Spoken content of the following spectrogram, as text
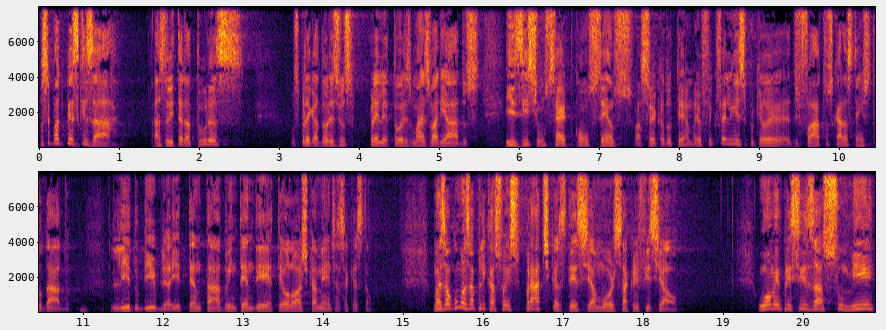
Você pode pesquisar as literaturas, os pregadores e os preletores mais variados. E existe um certo consenso acerca do tema. Eu fico feliz, porque de fato os caras têm estudado, lido Bíblia e tentado entender teologicamente essa questão. Mas algumas aplicações práticas desse amor sacrificial. O homem precisa assumir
